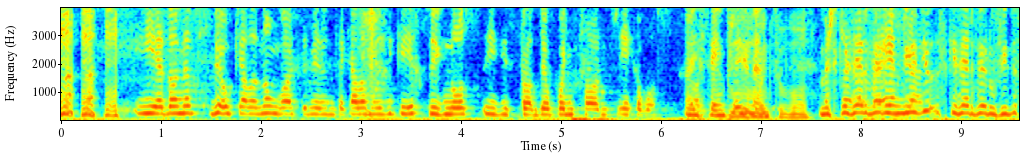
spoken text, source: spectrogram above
e a dona percebeu que ela não gosta mesmo daquela música e resignou-se e disse: Pronto, eu ponho fones e acabou-se. Isto é impressionante. Muito bom. Mas se quiser ver é o vídeo, se quiser ver o vídeo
